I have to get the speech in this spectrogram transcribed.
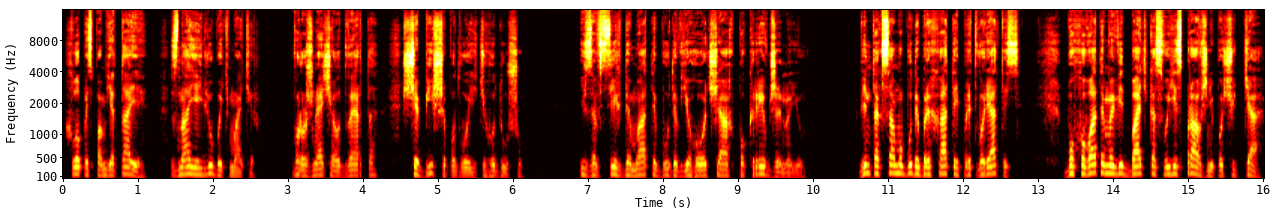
Хлопець пам'ятає, знає й любить матір. ворожнеча одверта ще більше подвоїть його душу. І за всіх, де мати буде в його очах покривдженою. Він так само буде брехати і притворятись, бо ховатиме від батька свої справжні почуття.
